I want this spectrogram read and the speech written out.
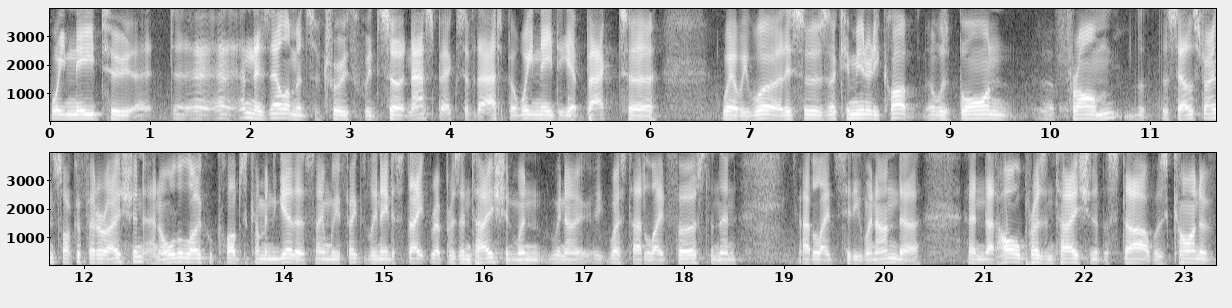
we need to, uh, and there's elements of truth with certain aspects of that, but we need to get back to where we were. This was a community club. It was born from the, South Australian Soccer Federation and all the local clubs coming together, saying we effectively need a state representation. When we know West Adelaide first, and then Adelaide City went under, and that whole presentation at the start was kind of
